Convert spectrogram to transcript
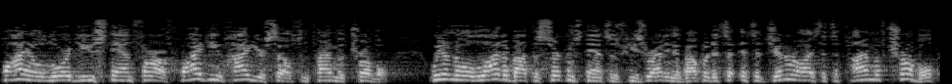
Why, O Lord, do you stand far off? Why do you hide yourselves in time of trouble? We don't know a lot about the circumstances he's writing about, but it's a, it's a generalized, it's a time of trouble,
